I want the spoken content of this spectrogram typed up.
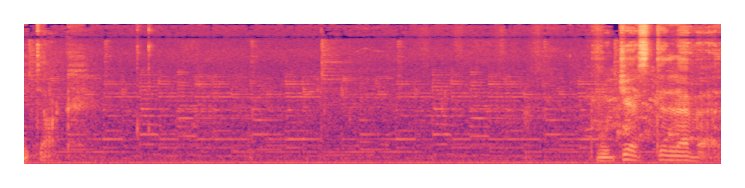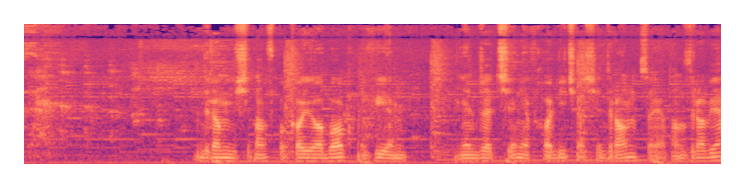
I tak. Dwudziesty level. Drom mi się tam w pokoju obok. Mówiłem nie drzeć się, nie wchodzić, a się drom, co ja tam zrobię.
